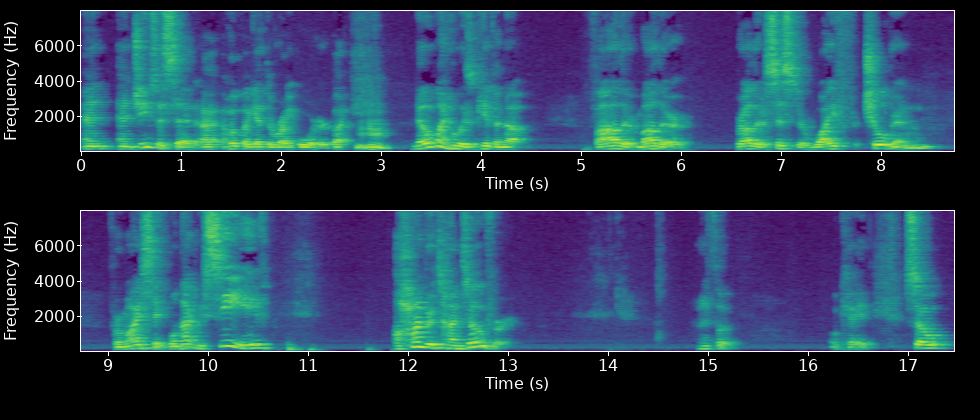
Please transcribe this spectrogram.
And, and Jesus said, I hope I get the right order, but Mhm. no one who has given up father, mother, brother, sister, wife, children Mm. for my sake will not receive a hundred times over. And I thought, okay. So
